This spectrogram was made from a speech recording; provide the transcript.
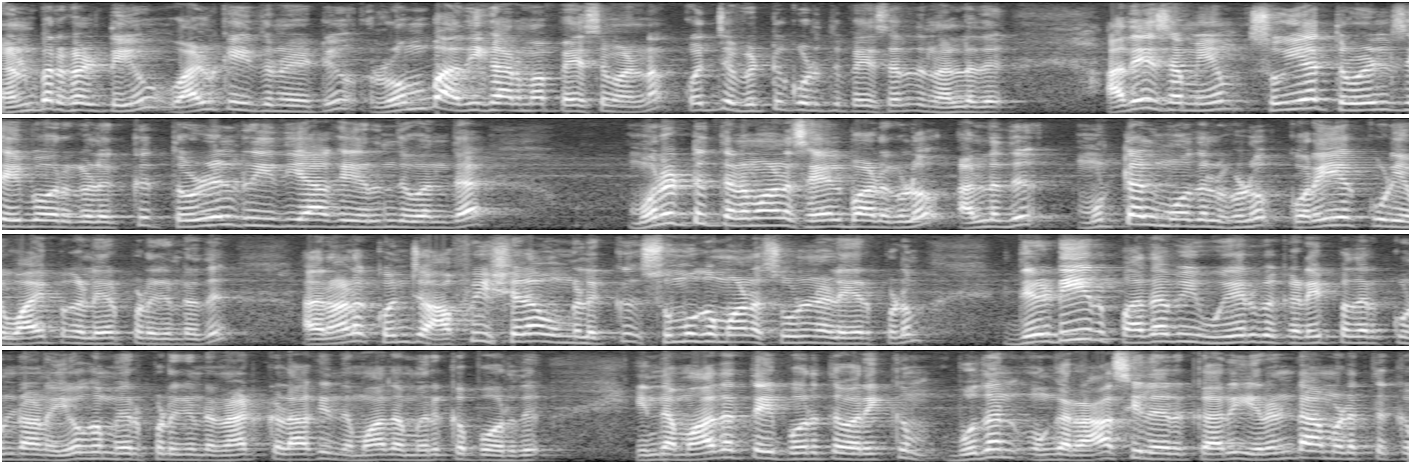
நண்பர்கள்ட்டையும் வாழ்க்கை துணையிட்டையும் ரொம்ப அதிகாரமாக பேச வேண்டாம். கொஞ்சம் விட்டு கொடுத்து பேசுகிறது நல்லது. அதே சமயம் சுய தொழில் செய்பவர்களுக்கு தொழில் ரீதியாக இருந்து வந்த முரட்டுத்தனமான செயல்பாடுகளோ அல்லது முட்டல் மோதல்களோ குறையக்கூடிய வாய்ப்புகள் ஏற்படுகின்றது. அதனால் கொஞ்சம் அஃபிஷியலாக உங்களுக்கு சுமூகமான சூழ்நிலை ஏற்படும். திடீர் பதவி உயர்வு கிடைப்பதற்குண்டான யோகம் ஏற்படுகின்ற நாட்களாக இந்த மாதம் இருக்க போகிறது இந்த மாதத்தை பொறுத்த வரைக்கும் புதன் உங்கள் ராசியில் இருக்கார். இரண்டாம் இடத்துக்கு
